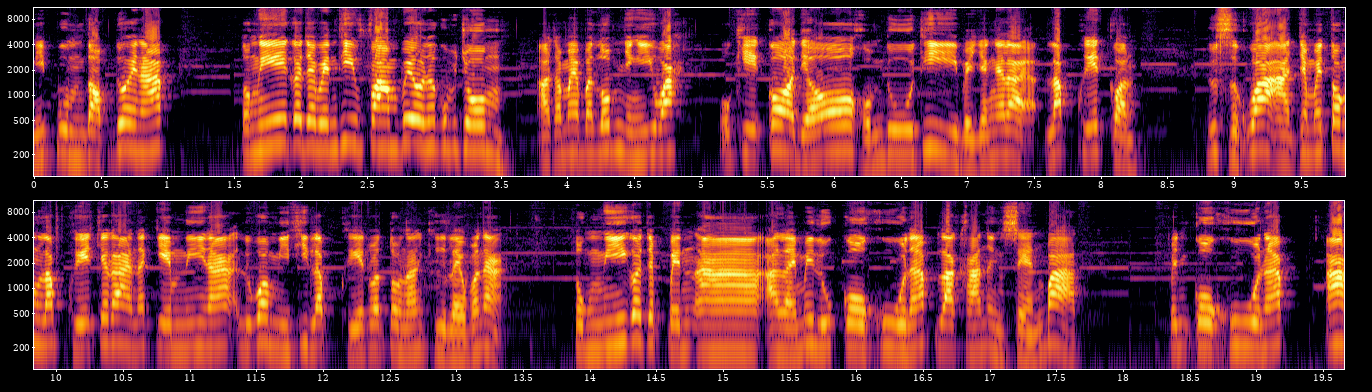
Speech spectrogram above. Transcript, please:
มีปุ่มดรอปด้วยนะครับ ตรงนี้ก็จะเป็นที่ฟาร์มเวลนะคุณผู้ชมอ้าวทำไมมันล้มอย่างนี้วะ โอเคก็เดี๋ยวผมดูที่แบบยังไงล่ะ รับเควสก่อน รู้สึกว่าอาจจะไม่ต้องรับเควสก็ได้นะเกมนี้นะ หรือว่ามีที่รับเควสว่าตรงนั้นคืออะไรวะน่ะ ตรงนี้ก็จะเป็นอ่าอะไรไม่รู้โกคูนะครับ ราคา 1 0 0 0 0แสนบาท เป็นโกคูนะครับ อะ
